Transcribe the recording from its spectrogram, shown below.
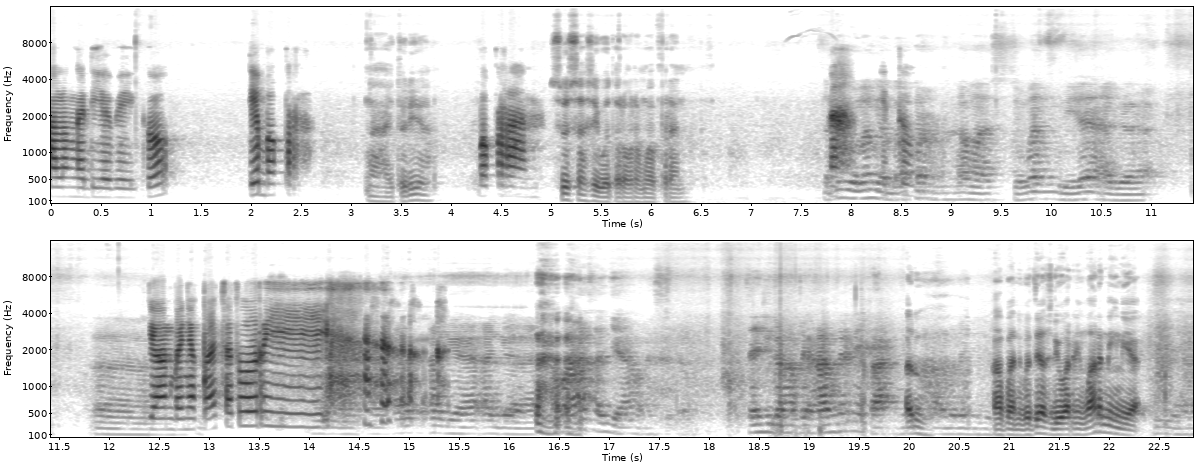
kalau nggak dia bego, dia baper, nah itu dia. baperan. Susah sih buat orang-orang baperan. Tapi Nah, Wulan nggak itu. baper, awas. Cuman dia agak eh, Jangan banyak baca tuh, Ri. agak agak awas aja, awas. gitu. Saya juga hampir-hampir nih Pak. Aduh. Apa nih berarti harus di warning-warning nih ya? Iya.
